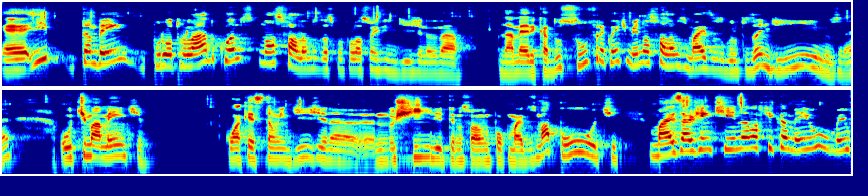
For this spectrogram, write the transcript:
É, e também, por outro lado, quando nós falamos das populações indígenas na, na América do Sul, frequentemente nós falamos mais dos grupos andinos, né? Ultimamente, com a questão indígena no Chile, temos falado um pouco mais dos Mapuche, mas a Argentina ela fica meio, meio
